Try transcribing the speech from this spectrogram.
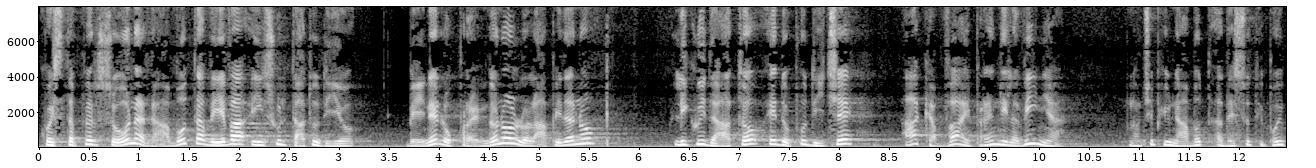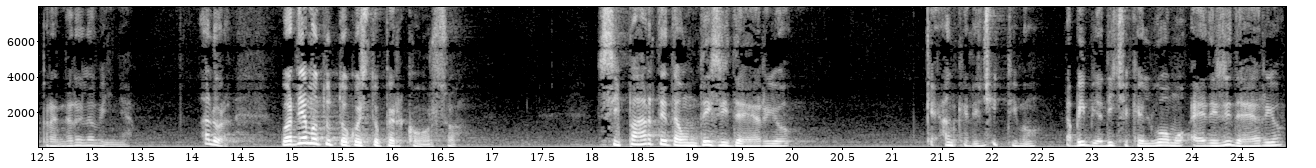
questa persona, Nabot, aveva insultato Dio. Bene, lo prendono, lo lapidano, liquidato e dopo dice, ah, vai, prendi la vigna. Non c'è più Nabot, adesso ti puoi prendere la vigna. Allora, guardiamo tutto questo percorso. Si parte da un desiderio, che è anche legittimo. La Bibbia dice che l'uomo è desiderio,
